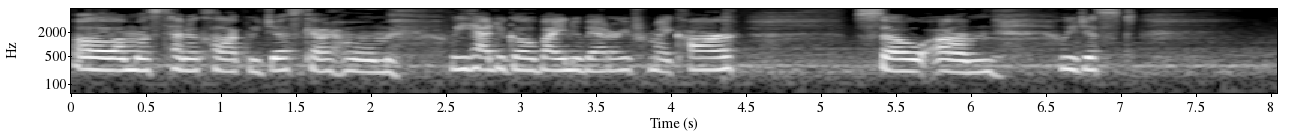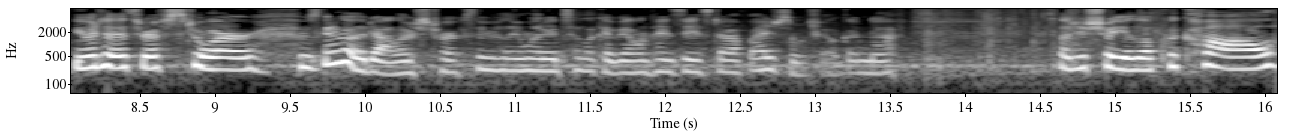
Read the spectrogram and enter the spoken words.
Oh, almost 10 o'clock. We just got home. We had to go buy a new battery for my car. So, um, we just, we went to the thrift store. I was going to go to the dollar store because I really wanted to look at Valentine's Day stuff. I just don't feel good enough. So I'll just show you a little quick haul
